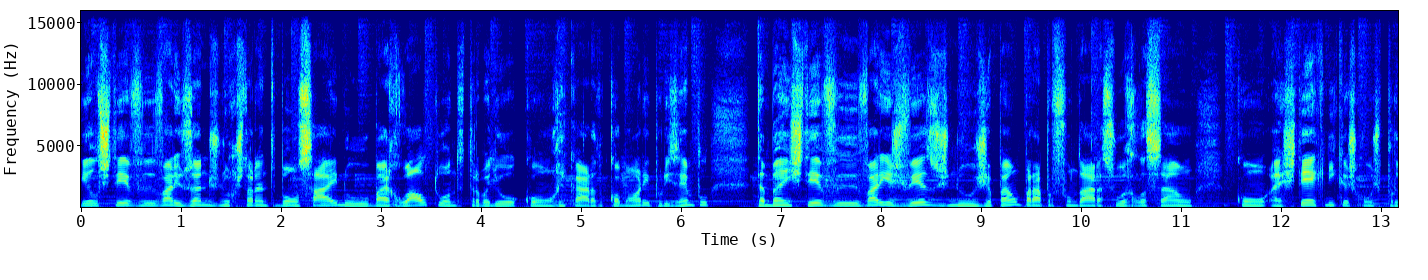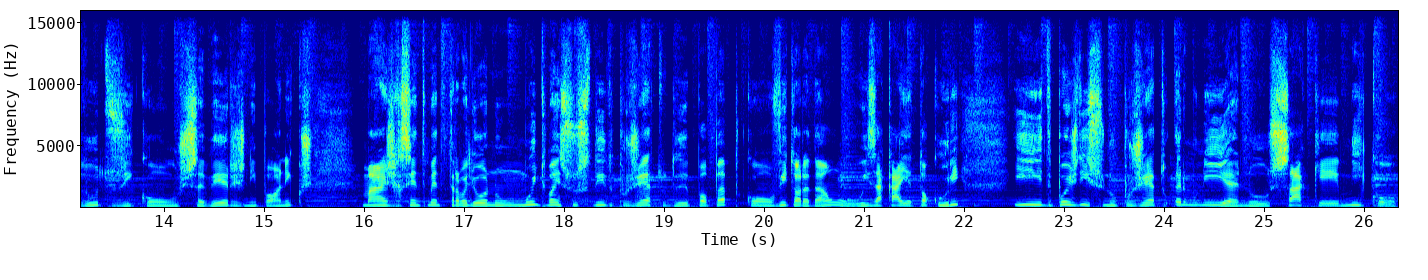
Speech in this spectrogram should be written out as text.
Ele esteve vários anos no restaurante Bonsai, no bairro Alto, onde trabalhou com Ricardo Komori, por exemplo exemplo. Também esteve várias vezes no Japão para aprofundar a sua relação com as técnicas, com os produtos e com os saberes nipónicos. Mais recentemente trabalhou num muito bem sucedido projeto de pop-up com Vitor Adão, o Izakaya Tokuri, e depois disso no projeto Harmonia no Sake Miko.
